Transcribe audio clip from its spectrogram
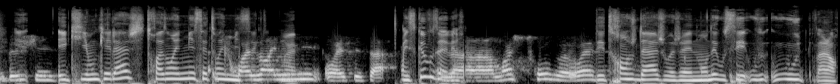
deux filles. et qui ont quel âge? 3 ans et demi et 7 ans et demi. Trois c'est ans ça et demi. Ouais, c'est ça. Est-ce que vous avez Ben, moi, je trouve, euh, ouais. des tranches d'âge, ouais, j'avais demandé où c'est où, où- alors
